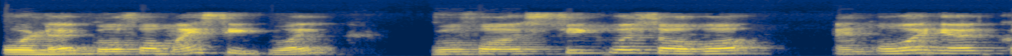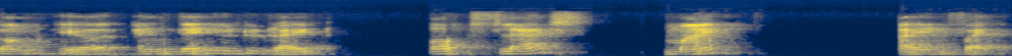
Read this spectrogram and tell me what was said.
folder, go for MySQL, go for SQL Server, and over here, come here, and then you need to write op slash my in file.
